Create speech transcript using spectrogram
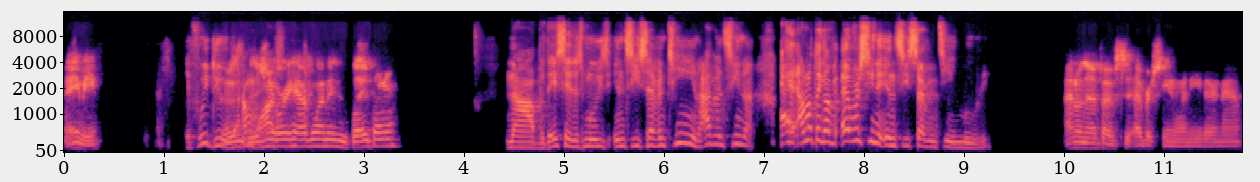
Maybe. If we do, did, did you already have one in Blade Runner? Nah, but they say this movie's NC-17. I haven't seen. A, I, I don't think I've ever seen an NC-17 movie. I don't know if I've ever seen one either. Now.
